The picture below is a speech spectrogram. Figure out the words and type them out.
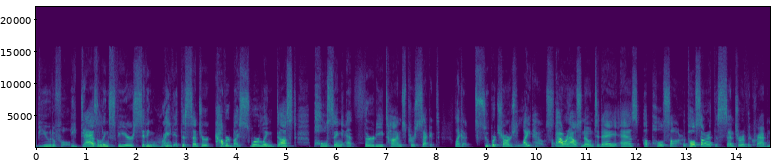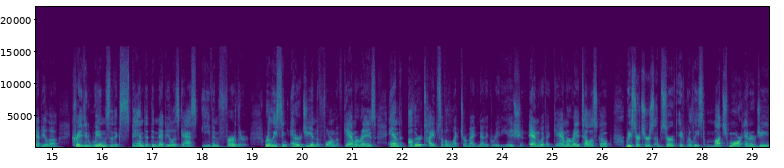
beautiful. A dazzling sphere sitting right at the center, covered by swirling dust, pulsing at 30 times per second like a supercharged lighthouse, a powerhouse known today as a pulsar. The pulsar at the center of the Crab Nebula created winds that expanded the nebula's gas even further, releasing energy in the form of gamma rays and other types of electromagnetic radiation. And with a gamma ray telescope, researchers observed it released much more energy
